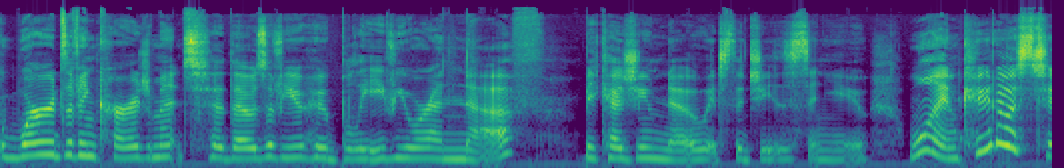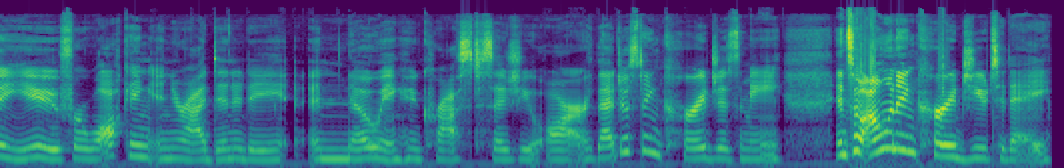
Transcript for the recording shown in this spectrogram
words of encouragement to those of you who believe you are enough because you know it's the Jesus in you. One, kudos to you for walking in your identity and knowing who Christ says you are. That just encourages me. And so I want to encourage you today.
